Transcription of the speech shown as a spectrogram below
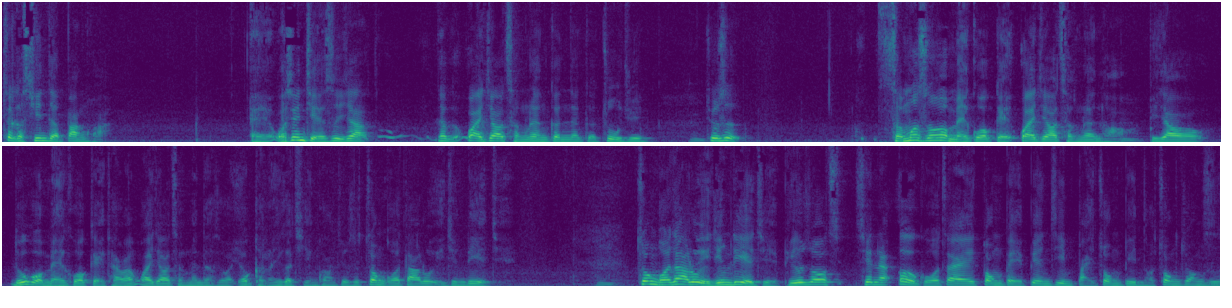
这个新的办法，哎，我先解释一下那个外交承认跟那个驻军，就是什么时候美国给外交承认哈？比较如果美国给台湾外交承认的时候，有可能一个情况就是中国大陆已经裂解。中国大陆已经裂解，比如说现在俄国在东北边境摆重兵哦，重装师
